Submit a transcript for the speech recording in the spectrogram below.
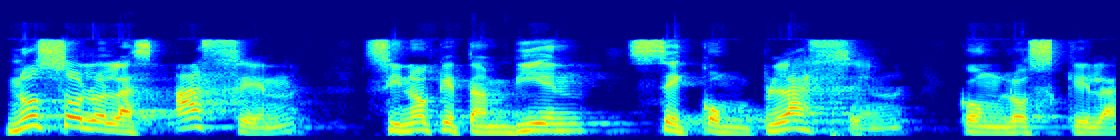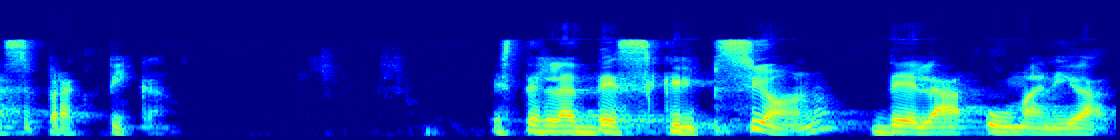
no solo las hacen, sino que también se complacen con los que las practican. Esta es la descripción de la humanidad,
